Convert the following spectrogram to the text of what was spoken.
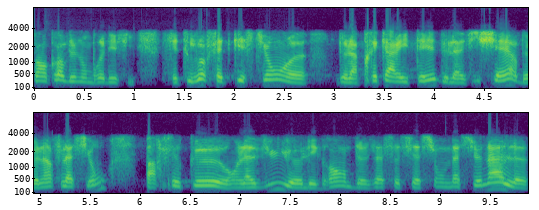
encore de nombreux défis. C'est toujours cette question de la précarité, de la vie chère, de l'inflation, parce que on l'a vu, les grandes associations nationales,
